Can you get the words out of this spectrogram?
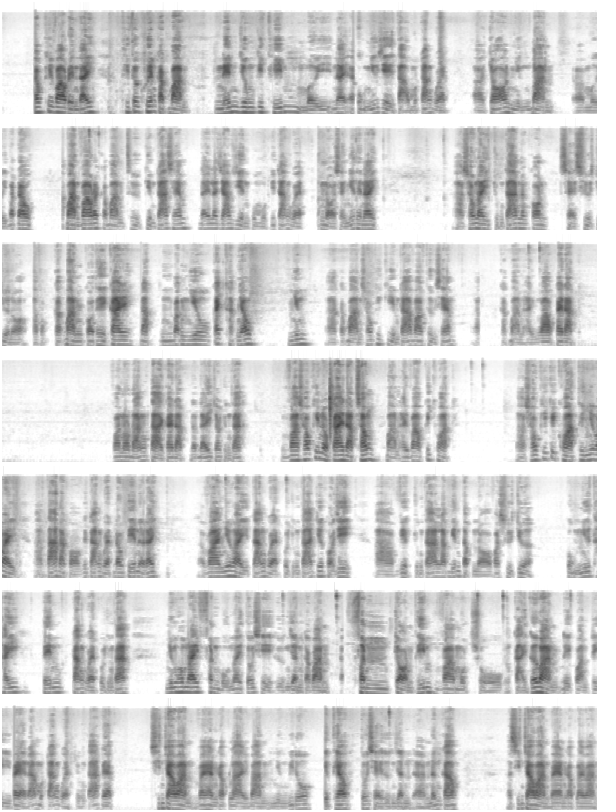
Sau khi vào đến đây thì tôi khuyên các bạn nên dùng cái theme mới này à, cũng như dễ tạo một trang web à, cho những bạn à, mới bắt đầu. Các bạn vào đây các bạn thử kiểm tra xem đây là giao diện của một cái trang web. Nó sẽ như thế này. À, sau này chúng ta đang còn sẽ sửa chữa nó. À, các bạn có thể cài đặt bằng nhiều cách khác nhau nhưng à, các bạn sau khi kiểm tra vào thử xem. À, các bạn hãy vào cài đặt. Và nó đang tải cài đặt ở đây cho chúng ta. Và sau khi nó cài đặt xong bạn hãy vào kích hoạt. À, sau khi kích hoạt thì như vậy à, ta đã có cái trang web đầu tiên ở đây. Và như vậy trang web của chúng ta chưa có gì. À, việc chúng ta là biên tập nó và sửa chữa cũng như thay tên trang web của chúng ta nhưng hôm nay phần 4 này tôi sẽ hướng dẫn các bạn phần chọn theme và một số cái cơ bản để quản trị vẽ ra một trang web chúng ta đẹp. Xin chào bạn và hẹn gặp lại bạn những video tiếp theo tôi sẽ hướng dẫn uh, nâng cao. Uh, xin chào bạn và hẹn gặp lại bạn.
